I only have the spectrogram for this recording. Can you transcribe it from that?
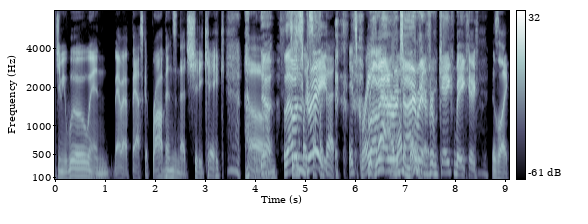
Jimmy Woo and uh, Baskin Robbins and that shitty cake. Um, yeah, but that so was like, stuff like great. that. It's great. Robbie yeah, had I a of retirement from cake making. It's like,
